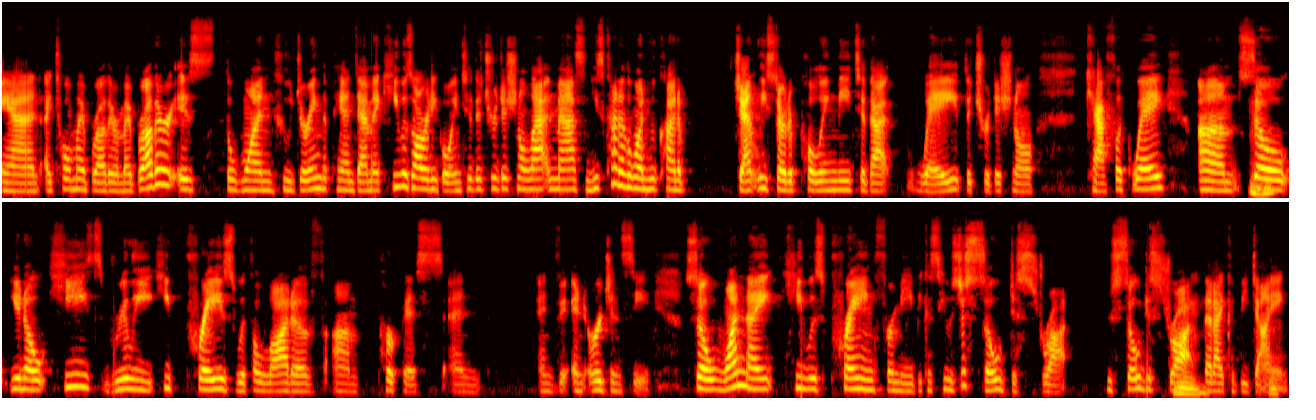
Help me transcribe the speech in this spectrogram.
And I told my brother, my brother is the one who during the pandemic, he was already going to the traditional Latin mass and he's kind of the one who kind of gently started pulling me to that way, the traditional Catholic way. Um, so, mm-hmm. you know, he's really, he prays with a lot of um, purpose and, and, and urgency. So one night he was praying for me because he was just so distraught. He was so distraught mm. that I could be mm. dying.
